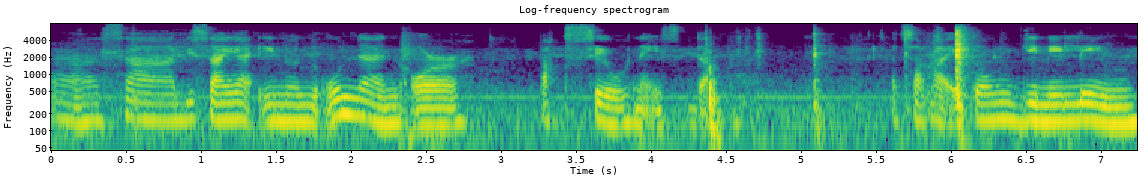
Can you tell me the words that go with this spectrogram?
ah, sa Bisaya inununan or paksiw na isda. At saka itong giniling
